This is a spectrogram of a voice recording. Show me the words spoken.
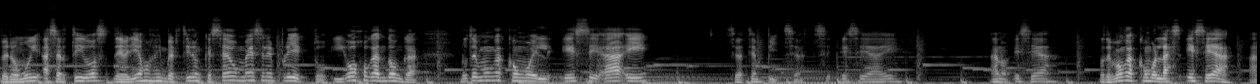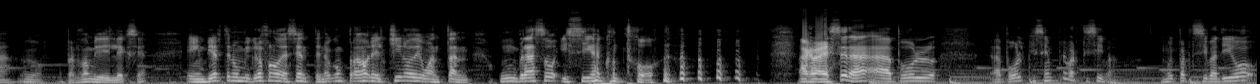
pero muy asertivos, deberíamos invertir aunque sea un mes en el proyecto. Y ojo Candonga, no te pongas como el SAE. Sebastián P. SAE. Ah, no, SA. No te pongas como las SA. Ah, perdón mi dislexia e invierte en un micrófono decente, no comprado en el chino de Guantán, un brazo y sigan con todo. Agradecer a, Paul, a Paul que siempre participa, muy participativo.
